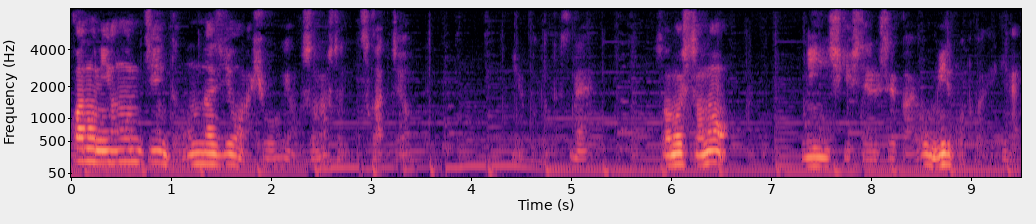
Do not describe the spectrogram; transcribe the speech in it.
他の日本人と同じような表現をその人に使っちゃうということですね。その人の認識している世界を見ることができない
